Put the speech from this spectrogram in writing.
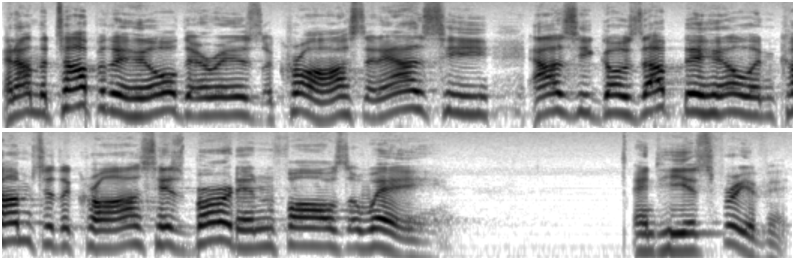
And on the top of the hill there is a cross, and as he as he goes up the hill and comes to the cross, his burden falls away. And he is free of it.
